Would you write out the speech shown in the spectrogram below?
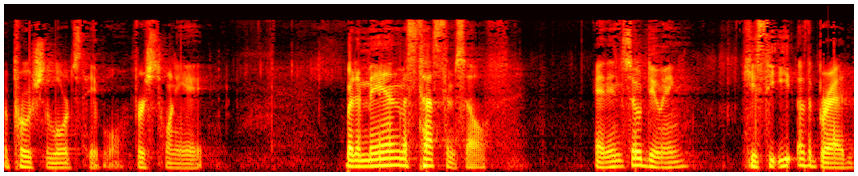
approach the Lord's table. Verse 28. But a man must test himself, and in so doing, he's to eat of the bread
